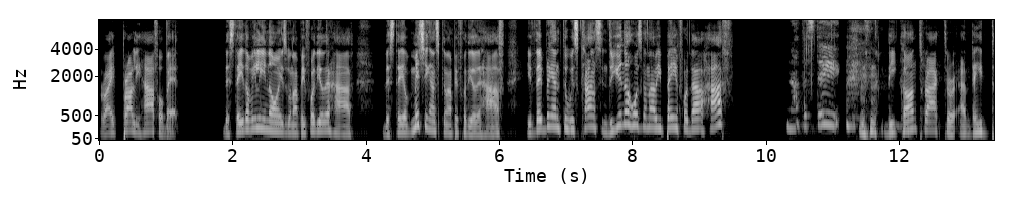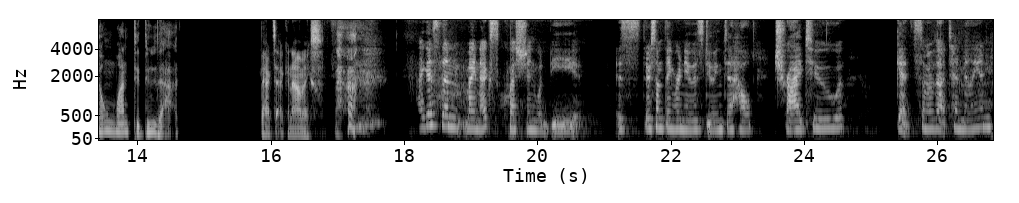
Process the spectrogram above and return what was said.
right? Probably half of it. The state of Illinois is going to pay for the other half. The state of Michigan is going to pay for the other half. If they bring them to Wisconsin, do you know who's going to be paying for that half? Not the state. the contractor, and they don't want to do that. Back to economics. I guess then my next question would be Is there something Renew is doing to help try to get some of that 10 million?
